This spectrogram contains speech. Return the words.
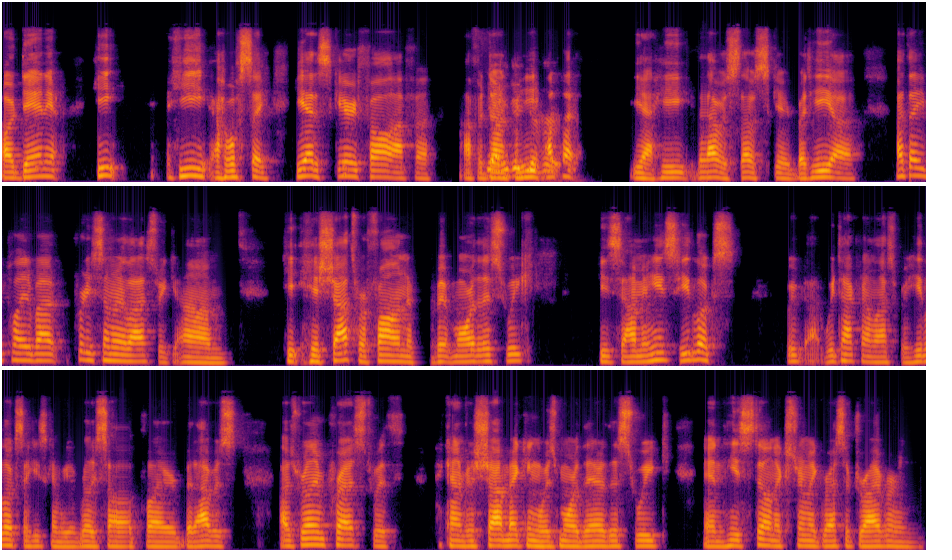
Oh, Danny, he he. I will say he had a scary fall off a off a yeah, dunk. He, he I thought, yeah, he that was that was scary. But he, uh, I thought he played about pretty similar last week. Um, he, his shots were falling a bit more this week. He's, I mean, he's, he looks, we, we talked about last week. He looks like he's going to be a really solid player, but I was, I was really impressed with kind of his shot making was more there this week. And he's still an extremely aggressive driver. And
